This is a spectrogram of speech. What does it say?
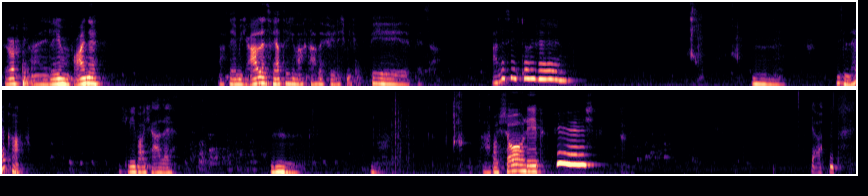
So, meine lieben Freunde, nachdem ich alles fertig gemacht habe, fühle ich mich viel besser. Alles ist so schön. Mmh. Ist lecker. Ich liebe euch alle. Mmh. Euch so lieb. Tschüss. Ja,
